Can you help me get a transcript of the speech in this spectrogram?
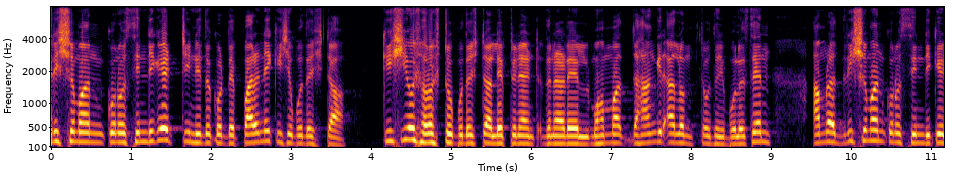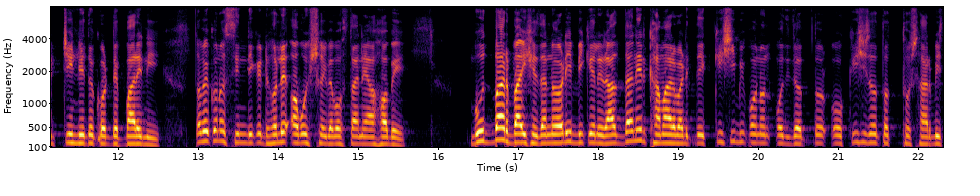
দৃশ্যমান কোনো সিন্ডিকেট চিহ্নিত করতে পারেনি কৃষি উপদেষ্টা। কৃষি ও স্বরাষ্ট্র উপদেষ্টা লেফটেন্যান্ট জেনারেল মোহাম্মদ জাহাঙ্গীর আলম চৌধুরী বলেছেন, আমরা দৃশ্যমান কোনো সিন্ডিকেট চিহ্নিত করতে পারিনি, তবে কোনো সিন্ডিকেট হলে অবশ্যই ব্যবস্থা নেওয়া হবে। বুধবার বাইশে জানুয়ারি বিকেলে রাজধানীর খামারবাড়িতে কৃষি বিপণন অধিদপ্তর ও কৃষি তথ্য সার্ভিস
